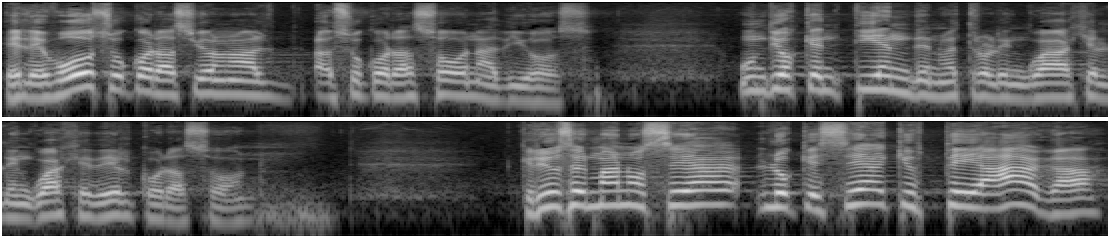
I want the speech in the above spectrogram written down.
Elevó su corazón, a su corazón a Dios. Un Dios que entiende nuestro lenguaje, el lenguaje del corazón. Queridos hermanos, sea lo que sea que usted haga,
